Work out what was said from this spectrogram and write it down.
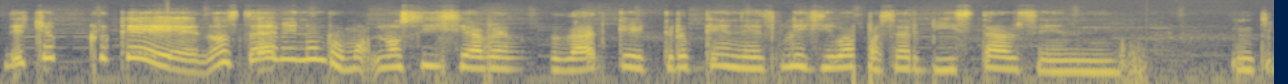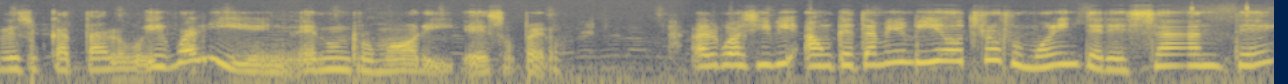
De hecho, creo que no estaba viendo un rumor, no sé si sea verdad, que creo que Netflix iba a pasar Beastars en dentro de su catálogo. Igual y era un rumor y eso, pero algo así vi, aunque también vi otro rumor interesante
